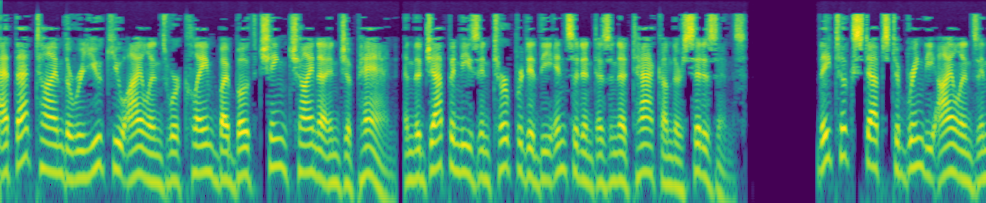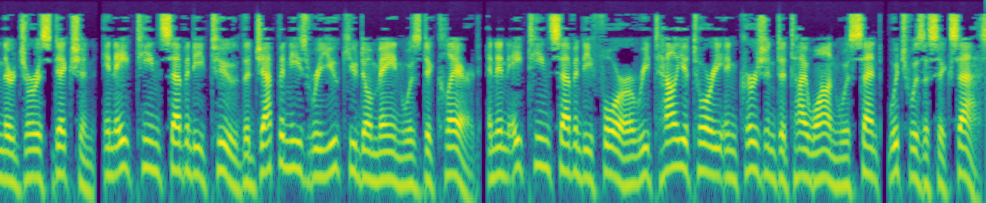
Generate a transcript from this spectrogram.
At that time the Ryukyu Islands were claimed by both Qing China and Japan, and the Japanese interpreted the incident as an attack on their citizens. They took steps to bring the islands in their jurisdiction. In 1872, the Japanese Ryukyu domain was declared, and in 1874, a retaliatory incursion to Taiwan was sent, which was a success.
